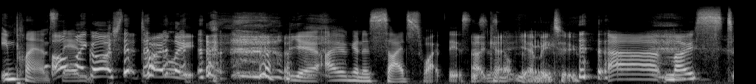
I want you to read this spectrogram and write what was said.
implants. Oh then. my gosh, that totally. Yeah, I am going to sideswipe this. This is okay, yeah, me. me too. Uh, most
